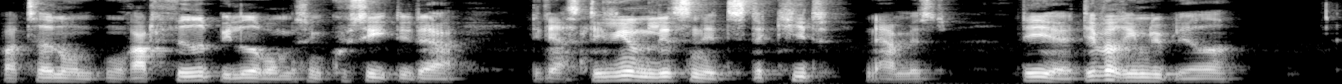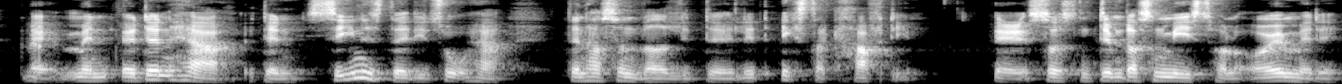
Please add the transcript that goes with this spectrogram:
var taget nogle, nogle ret fede billeder, hvor man sådan kunne se det der, det der, det ligner lidt sådan et stakit nærmest. Det, øh, det var rimelig blæret. Ja. Øh, men den her, den seneste af de to her, den har sådan været lidt, lidt ekstra kraftig. Så sådan, dem, der sådan mest holder øje med det,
